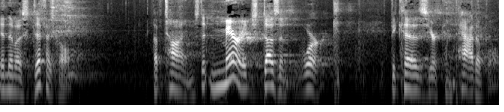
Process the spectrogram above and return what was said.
in the most difficult of times that marriage doesn't work because you're compatible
